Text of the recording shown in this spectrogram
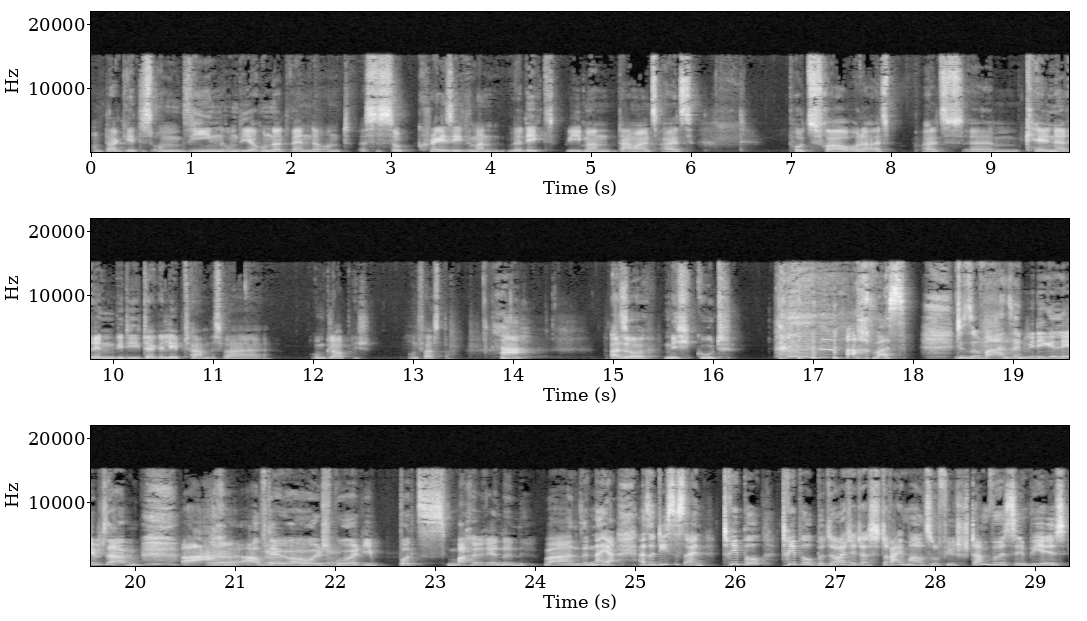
und da geht es um Wien, um die Jahrhundertwende. Und es ist so crazy, wie man überlegt, wie man damals als Putzfrau oder als als ähm, Kellnerin, wie die da gelebt haben. Das war unglaublich, unfassbar. Ha. Also nicht gut. Ach was, du so Wahnsinn, wie die gelebt haben. Ach, Ja, auf der ja, Überholspur, die Putzmacherinnen. Wahnsinn. Naja, also dies ist ein Triple. Triple bedeutet, dass dreimal so viel Stammwürze im Bier ist.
